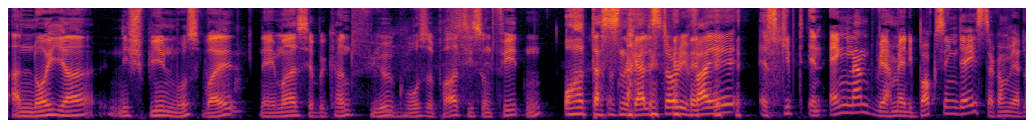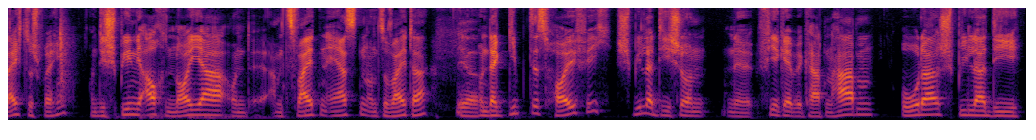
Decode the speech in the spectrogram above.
an Neujahr nicht spielen muss, weil Neymar ist ja bekannt für große Partys und Feten. Oh, das ist eine geile Story, weil es gibt in England, wir haben ja die Boxing Days, da kommen wir ja gleich zu sprechen, und die spielen ja auch Neujahr und äh, am 2.1. und so weiter. Ja. Und da gibt es häufig Spieler, die schon eine vier gelbe Karten haben oder Spieler, die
